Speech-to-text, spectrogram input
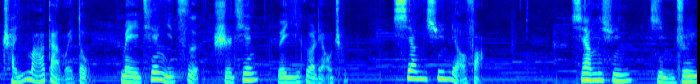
沉麻感为度。每天一次，十天为一个疗程。香薰疗法，香薰颈椎、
